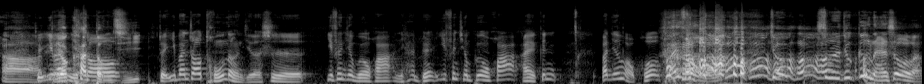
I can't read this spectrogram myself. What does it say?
啊 就，一要看般你招等级，对，一般招同等级的是一分钱不用花。你看别人一分钱不用花，哎，跟你把你的老婆 拐走了，就是不是就更难受了？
